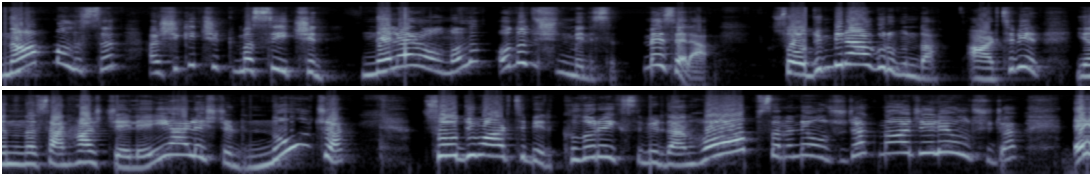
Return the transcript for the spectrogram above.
ne yapmalısın? H2 çıkması için neler olmalı onu düşünmelisin. Mesela sodyum 1A grubunda artı 1 yanına sen HCl'yi yerleştirdin. Ne olacak? Sodyum artı 1, klor eksi 1'den hop sana ne oluşacak? NaCl oluşacak. E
